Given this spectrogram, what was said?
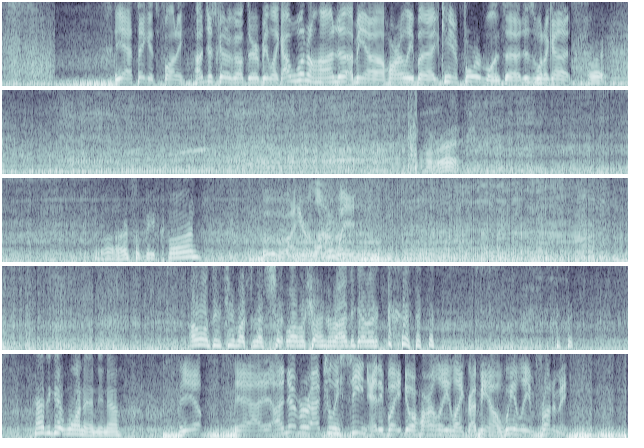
Yeah, I think it's funny. I'm just gonna go up there and be like, I want a Honda, I mean a Harley, but I can't afford one, so this is what I got. All right. All right. Well, this will be fun. Ooh, I hear a lot of wind. I won't do too much of that shit while we're trying to ride together. Had to get one in, you know. Yep. Yeah, I, I never actually seen anybody do a Harley like I mean a wheelie in front of me.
